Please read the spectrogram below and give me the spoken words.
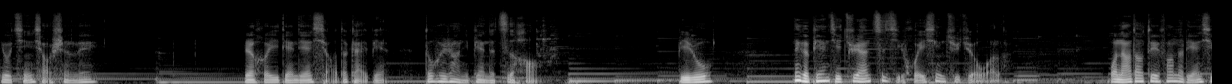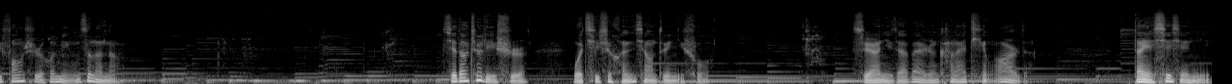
又谨小慎微。任何一点点小的改变，都会让你变得自豪。比如，那个编辑居然自己回信拒绝我了，我拿到对方的联系方式和名字了呢。写到这里时。我其实很想对你说，虽然你在外人看来挺二的，但也谢谢你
